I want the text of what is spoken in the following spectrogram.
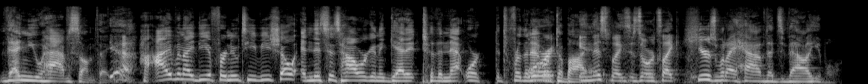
then you have something. Yeah. I have an idea for a new TV show and this is how we're going to get it to the network for the Or network to buy in it. this place is or it's like here's what I have that's valuable,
